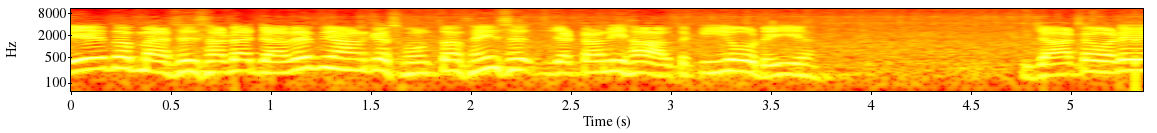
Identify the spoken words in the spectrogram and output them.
ਇਹ ਤਾਂ ਮੈਸੇਜ ਸਾਡਾ ਜਾਵੇ ਵੀ ਆਣ ਕੇ ਸੁਣ ਤਾਂ ਸਹੀ ਜੱਟਾਂ ਦੀ ਹਾਲਤ ਕੀ ਹੋ ਰਹੀ ਆ। ਜੱਟ ਬੜੇ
